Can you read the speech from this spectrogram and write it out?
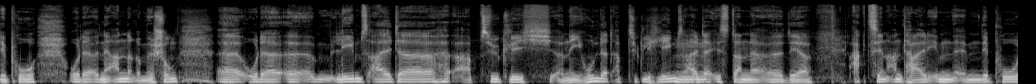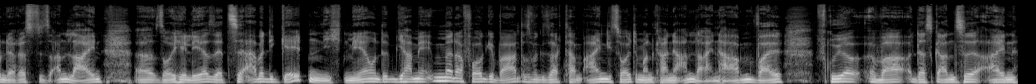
Depot oder eine andere Mischung. Äh, oder ähm, Lebensalter abzüglich, äh, nee, 100 abzüglich Lebensalter mhm. ist dann äh, der Aktienanteil im, im Depot und der Rest ist Anleihen. solche Lehrsätze, aber die gelten nicht mehr. Und wir haben ja immer davor gewarnt, dass wir gesagt haben, haben, eigentlich sollte man keine Anleihen haben, weil früher war das Ganze ein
